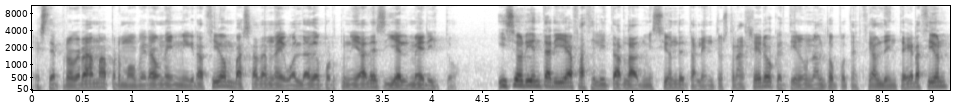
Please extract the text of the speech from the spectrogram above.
Este programa promoverá una inmigración basada en la igualdad de oportunidades y el mérito y se orientaría a facilitar la admisión de talento extranjero que tiene un alto potencial de integración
